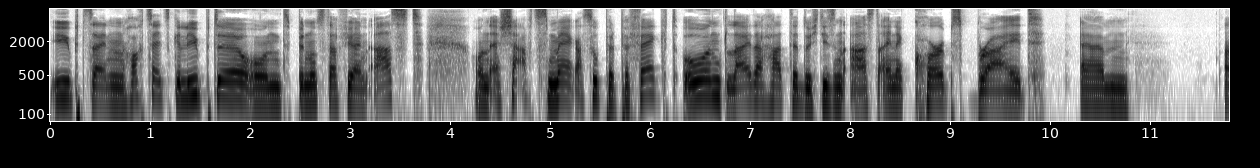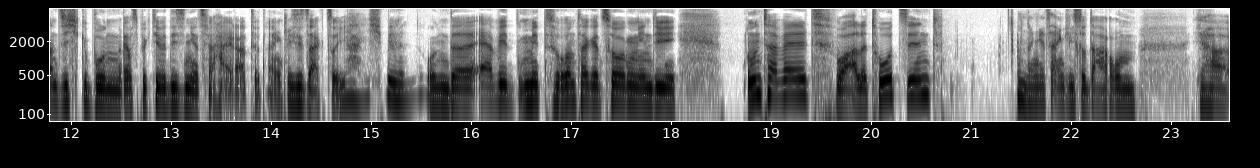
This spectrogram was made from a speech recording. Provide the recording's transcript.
übt sein Hochzeitsgelübde und benutzt dafür einen Ast und er schafft es mega super perfekt und leider hat er durch diesen Ast eine Corpse Bride ähm, an sich gebunden, respektive die sind jetzt verheiratet eigentlich. Sie sagt so, ja, ich will. Und äh, er wird mit runtergezogen in die Unterwelt, wo alle tot sind. Und dann geht es eigentlich so darum, ja,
